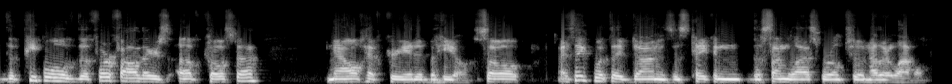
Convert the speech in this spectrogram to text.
The people, the forefathers of Costa, now have created Bajio. So I think what they've done is just taken the sunglass world to another level.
